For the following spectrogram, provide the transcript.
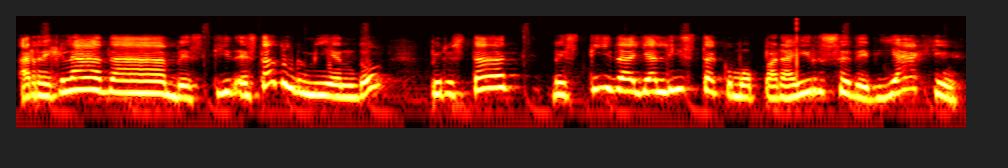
arreglada, vestida, está durmiendo, pero está vestida ya lista como para irse de viaje.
